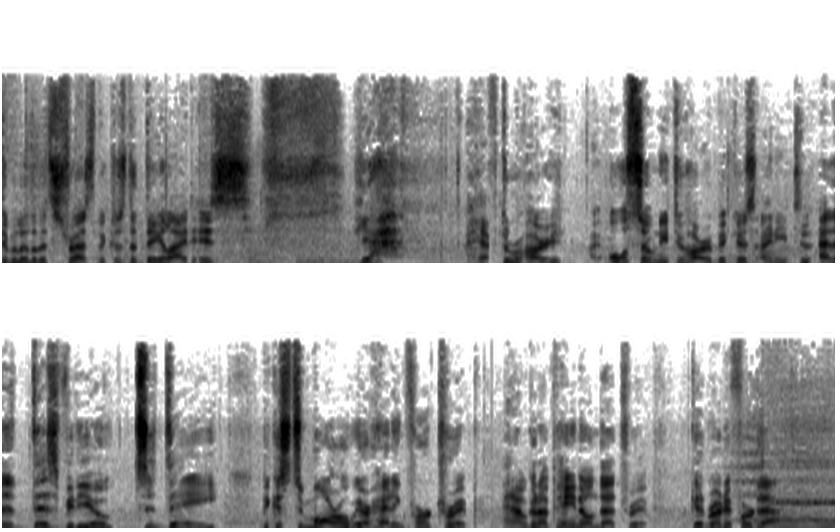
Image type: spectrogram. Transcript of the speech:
To be a little bit stressed because the daylight is. Yeah, I have to hurry. I also need to hurry because I need to edit this video today because tomorrow we are heading for a trip and I'm gonna paint on that trip. Get ready for that.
